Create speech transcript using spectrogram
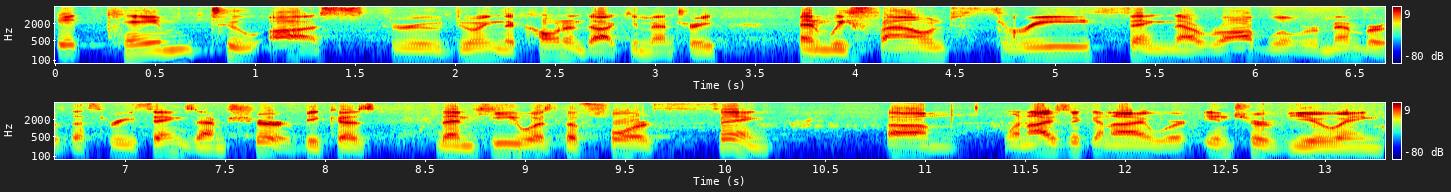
it came to us through doing the Conan documentary, and we found three things. Now, Rob will remember the three things, I'm sure, because then he was the fourth thing. Um, when Isaac and I were interviewing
